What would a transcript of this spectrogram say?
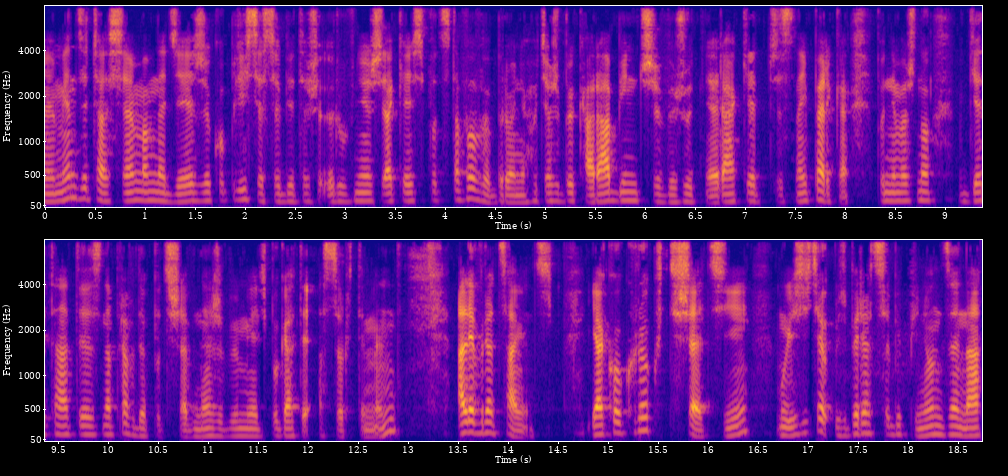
W międzyczasie mam nadzieję, że kupiliście sobie też również jakieś podstawowe bronie, chociażby karabin, czy wyrzutnie rakiet, czy snajperkę, ponieważ no, w GTA to jest naprawdę potrzebne, żeby mieć bogaty asortyment. Ale wracając, jako krok trzeci musicie uzbierać sobie pieniądze na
